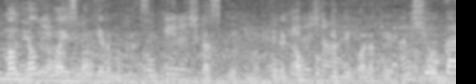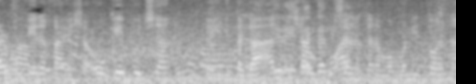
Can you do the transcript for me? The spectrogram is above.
Ma'am, health-wise, okay naman kasi. Okay na siya. That's good, ma'am. Pinag-ampok siya. gid ni para kay Ang sugar, ma'am. Okay na kaya siya. Okay po siya. Kay tagaan Diri, siya. Upuan siya. ka na mamonitor na.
